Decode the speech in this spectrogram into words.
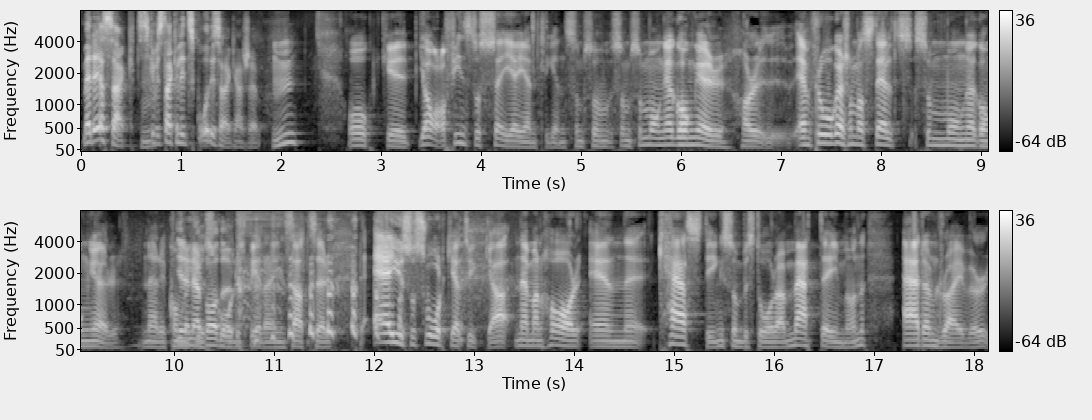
med det sagt, ska vi snacka lite skådisar kanske? Och eh, ja, finns det att säga egentligen? Som, som, som så många gånger har... En fråga som har ställts så många gånger när det kommer till skådespelarinsatser. det är ju så svårt kan jag tycka, när man har en casting som består av Matt Damon, Adam Driver,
